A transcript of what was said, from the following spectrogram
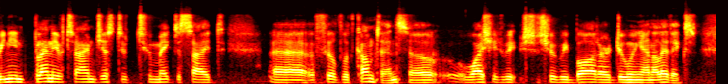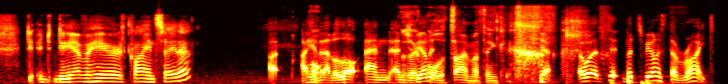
we need plenty of time just to, to make the site uh, filled with content. So why should we should we bother doing analytics? Do, do you ever hear clients say that? I, I hear that a lot, and and to be honest, all the time, I think. yeah. Oh, well, t- but to be honest, they're right.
